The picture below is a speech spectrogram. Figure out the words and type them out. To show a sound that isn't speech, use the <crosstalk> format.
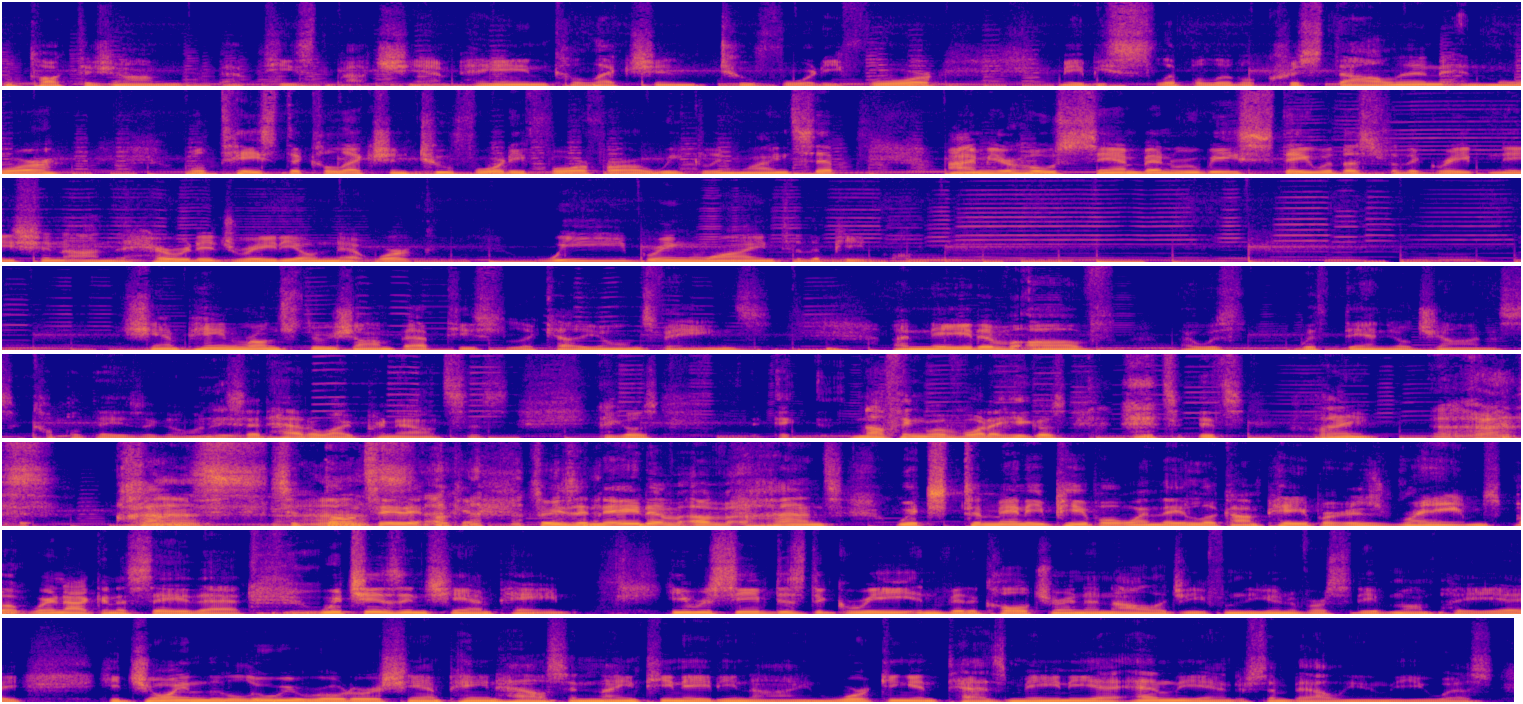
We'll talk to Jean Baptiste about Champagne Collection 244, maybe slip a little Cristal in and more. We'll taste the Collection 244 for our weekly wine sip. I'm your host, Sam Benrubi. Stay with us for the Grape Nation on the Heritage Radio Network. We bring wine to the people. Champagne runs through Jean Baptiste Lecaillon's veins. A native of, I was with Daniel Johnnes a couple days ago, and yeah. I said, "How do I pronounce this?" He goes, "Nothing of what I." He goes, "It's it's Reims." Reims. Reims. So don't say that. Okay. So he's a native of Reims, which to many people, when they look on paper, is Reims, but mm. we're not going to say that, mm. which is in Champagne. He received his degree in viticulture and enology from the University of Montpellier. He joined the Louis Roederer Champagne House in 1989, working in Tasmania and the Anderson Valley in the U.S.,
